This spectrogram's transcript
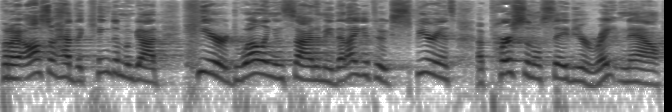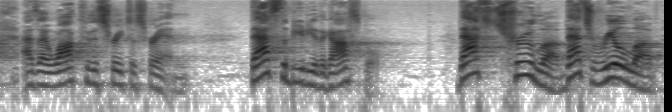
but I also have the kingdom of God here dwelling inside of me that I get to experience a personal Savior right now as I walk through the streets of Scranton. That's the beauty of the gospel. That's true love. That's real love.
